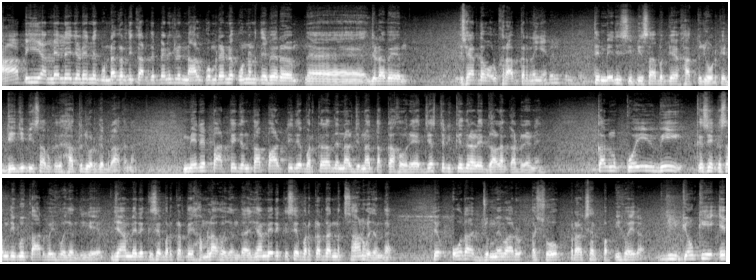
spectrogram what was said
ਆਪ ਹੀ ਐਮਐਲਏ ਜਿਹੜੇ ਨੇ ਗੁੰਡਾਗਰਦੀ ਕਰਦੇ ਪਏ ਨੇ ਜਿਹੜੇ ਨਾਲ ਘੁੰਮ ਰਹੇ ਨੇ ਉਹਨਾਂ ਨੇ ਤੇ ਫਿਰ ਜਿਹੜਾ ਵੇ ਸ਼ਹਿਰ ਦਾ ਮਾਹੌਲ ਖਰਾਬ ਕਰਨਾ ਹੀ ਹੈ। ਤੇ ਮੇਰੀ ਸੀਪੀ ਸਾਹਿਬ ਅੱਗੇ ਹੱਥ ਜੋੜ ਕੇ ਡੀਜੀਪੀ ਸਾਹਿਬ ਅੱਗੇ ਹੱਥ ਜੋੜ ਕੇ ਪ੍ਰਾਰਥਨਾ ਮੇਰੇ ਭਾਰਤੀ ਜਨਤਾ ਪਾਰਟੀ ਦੇ ਵਰਕਰਾਂ ਦੇ ਨਾਲ ਜਿੰਨਾ ਧੱਕਾ ਹੋ ਰਿਹਾ ਜਿਸ ਤਰੀਕੇ ਦੇ ਨਾਲ ਇਹ ਗਾਲਾਂ ਕੱਢ ਰਹੇ ਨੇ ਕੱਲ ਨੂੰ ਕੋਈ ਵੀ ਕਿਸੇ ਕਿਸਮ ਦੀ ਕੋਈ ਕਾਰਵਾਈ ਹੋ ਜਾਂਦੀ ਹੈ ਜਾਂ ਮੇਰੇ ਕਿਸੇ ਵਰਕਰ ਤੇ ਹਮਲਾ ਹੋ ਜਾਂਦਾ ਹੈ ਜਾਂ ਮੇਰੇ ਕਿਸੇ ਵਰਕਰ ਦਾ ਨੁਕਸਾਨ ਹੋ ਜਾਂਦਾ ਹੈ ਤੇ ਉਹਦਾ ਜ਼ਿੰਮੇਵਾਰ ਅਸ਼ੋਕ ਪ੍ਰਸ਼ਰ ਪੱਪੀ ਹੋਏਗਾ ਜੀ। ਕਿਉਂਕਿ ਇਹ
